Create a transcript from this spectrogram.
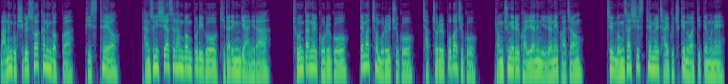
많은 곡식을 수확하는 것과 비슷해요. 단순히 씨앗을 한번 뿌리고 기다리는 게 아니라 좋은 땅을 고르고 때 맞춰 물을 주고 잡초를 뽑아주고 병충해를 관리하는 일련의 과정, 즉 농사 시스템을 잘 구축해 놓았기 때문에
